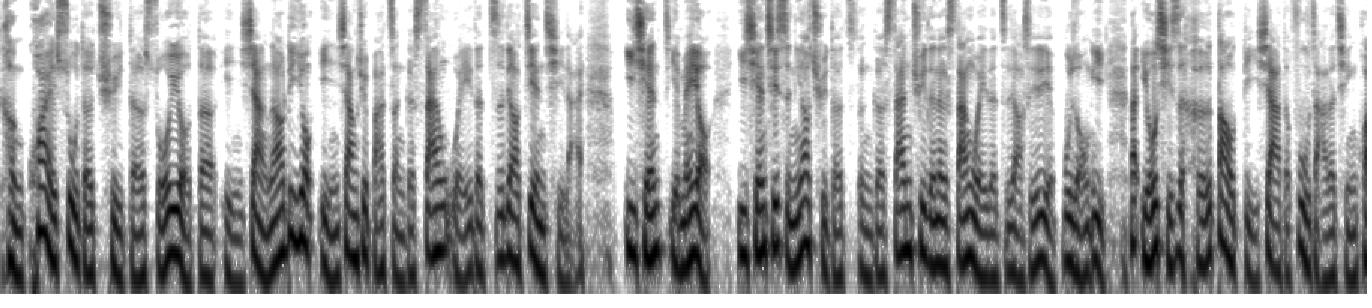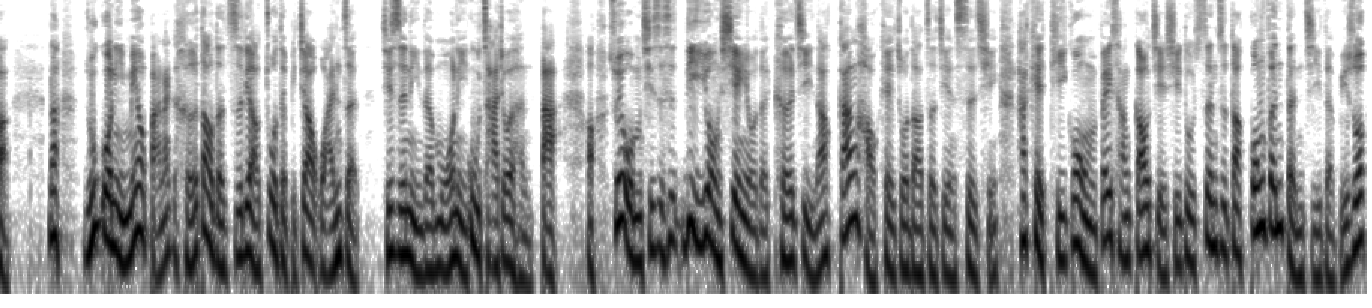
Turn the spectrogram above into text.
很快速的取得所有的影像，然后利用影像去把整个三维的资料建起来。以前也没有，以前其实你要取得整个山区的那个三维的资料，其实也不容易。那尤其是河道底下的复杂的情况。那如果你没有把那个河道的资料做得比较完整，其实你的模拟误差就会很大。好，所以我们其实是利用现有的科技，然后刚好可以做到这件事情。它可以提供我们非常高解析度，甚至到公分等级的，比如说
